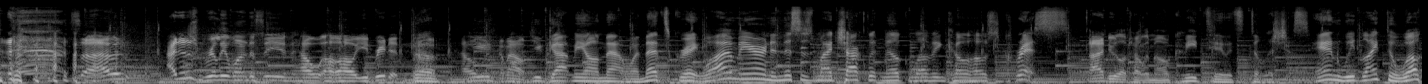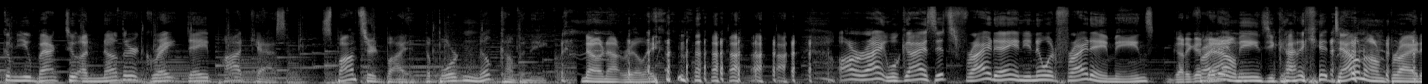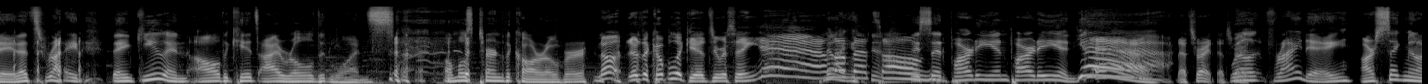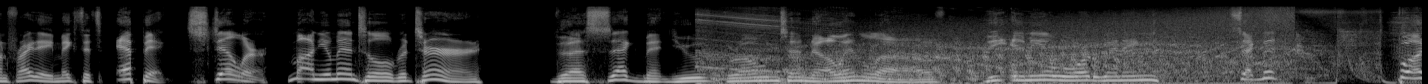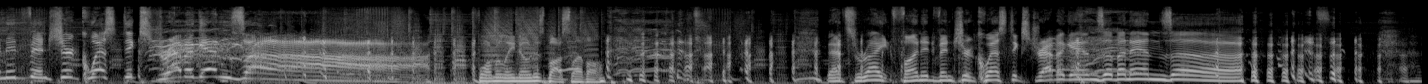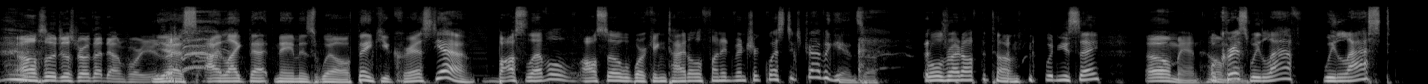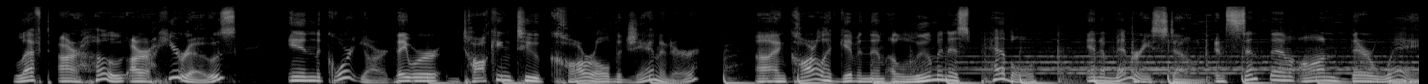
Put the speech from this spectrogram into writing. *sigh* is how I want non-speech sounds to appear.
so I was, I just really wanted to see how how, how you'd read it, and how, how it you, would come out. you got me on that one. That's great. Well, I'm Aaron, and this is my chocolate milk loving co host, Chris. I do love chocolate milk. Me too. It's delicious. And we'd like to welcome you back to another Great Day podcast, sponsored by the Borden Milk Company. *laughs* No, not really. *laughs* All right. Well, guys, it's Friday, and you know what Friday means. Gotta get Friday down. means you got to get down on *laughs* Friday. That's right. Thank you. And all the kids, I rolled at once. *laughs* Almost turned the car over. no, there's a couple of kids who were saying, "Yeah, I No, love that *laughs* song." They said party and party and yeah. That's right. That's right. Well, right. Friday, our segment on Friday makes its epic, stellar, monumental return. The segment you've grown to know and love. The Emmy Award winning segment Fun Adventure Quest Extravaganza! *laughs* Formerly known as Boss Level. *laughs* That's right, Fun Adventure Quest Extravaganza Bonanza. *laughs* I also just wrote that down for you. yes, I like that name as well. Thank you, Chris. Yeah, boss level, also working title Fun Adventure Quest Extravaganza. *laughs* Rolls right off the tongue, wouldn't you say? Oh man. Well, oh, Chris, man. we laughed. We last left our ho- our heroes in the courtyard. They were talking to Carl, the janitor, uh, and Carl had given them a luminous pebble and a memory stone, and sent them on their way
